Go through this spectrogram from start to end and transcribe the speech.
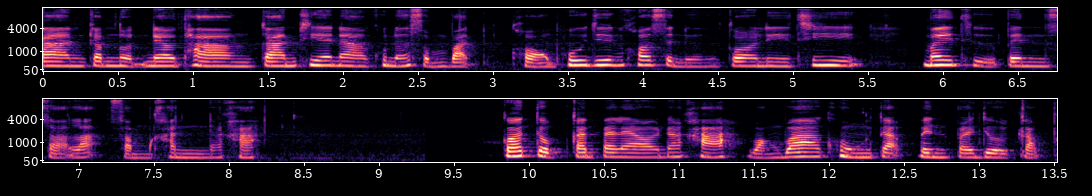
การกำหนดแนวทางการพิจารณาคุณสมบัติของผู้ยื่นข้อเสนอกรณีที่ ไม่ถือเป็นสาระสำคัญนะคะ ก็จบกันไปแล้วนะคะ หวังว่าคงจะเป็นประโยชน์กับเ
